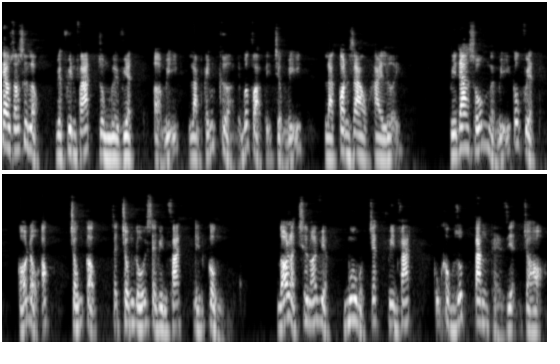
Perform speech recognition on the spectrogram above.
Theo giáo sư Lộc, việc VinFast dùng người Việt ở Mỹ làm cánh cửa để bước vào thị trường Mỹ là con dao hai lưỡi. Vì đa số người Mỹ gốc Việt có đầu óc chống cộng sẽ chống đối xe VinFast đến cùng. Đó là chưa nói việc mua một chiếc VinFast cũng không giúp tăng thể diện cho họ,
